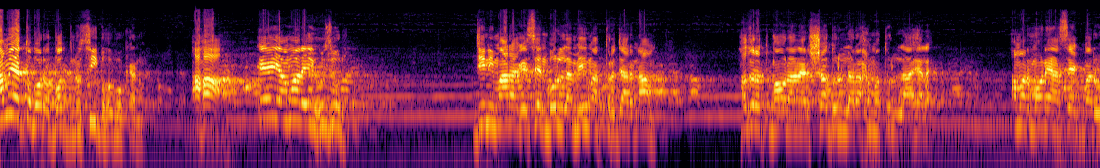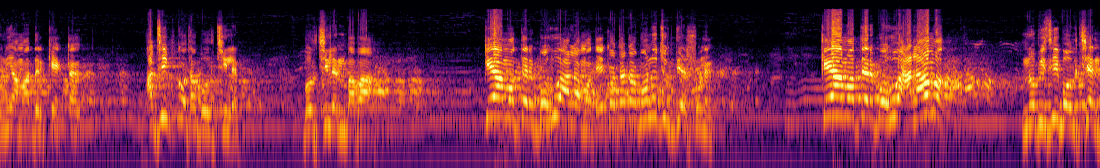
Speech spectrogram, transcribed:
আমি এত বড় বদনসিব হব কেন? আহা, এই আমার এই হুজুর, যিনি মারা গেছেন বললাম এই মাত্র যার নাম হজরত মাওলানা এরশাদুল্লাহ রহমতুল্লাহ আমার মনে আছে একবার উনি আমাদেরকে একটা আজীব কথা বলছিলেন। বলছিলেন, বাবা, কেয়ামতের বহু আলামত, এই কথাটা মনোযোগ দিয়ে শুনেন। কেয়ামতের বহু আলামত নবীজি বলছেন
